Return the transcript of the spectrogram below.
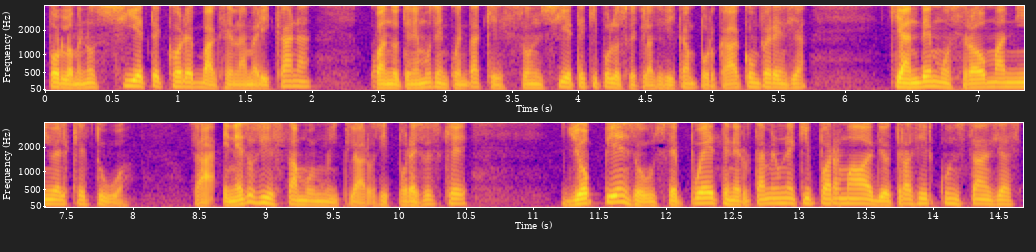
por lo menos siete quarterbacks en la americana, cuando tenemos en cuenta que son siete equipos los que clasifican por cada conferencia, que han demostrado más nivel que Tua. O sea, en eso sí estamos muy claros y por eso es que yo pienso, usted puede tener también un equipo armado de otras circunstancias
